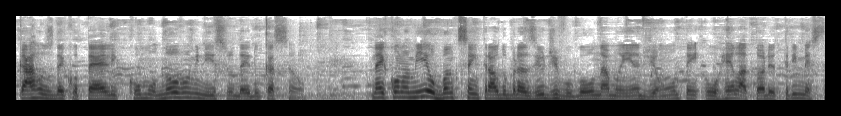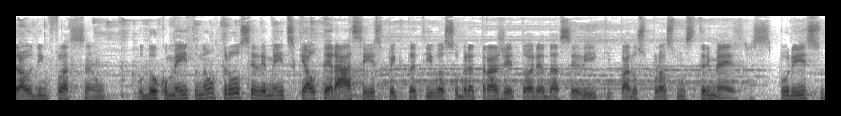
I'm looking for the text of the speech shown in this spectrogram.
Carlos Decotelli, como novo ministro da Educação. Na economia, o Banco Central do Brasil divulgou na manhã de ontem o relatório trimestral de inflação. O documento não trouxe elementos que alterassem a expectativa sobre a trajetória da Selic para os próximos trimestres. Por isso,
